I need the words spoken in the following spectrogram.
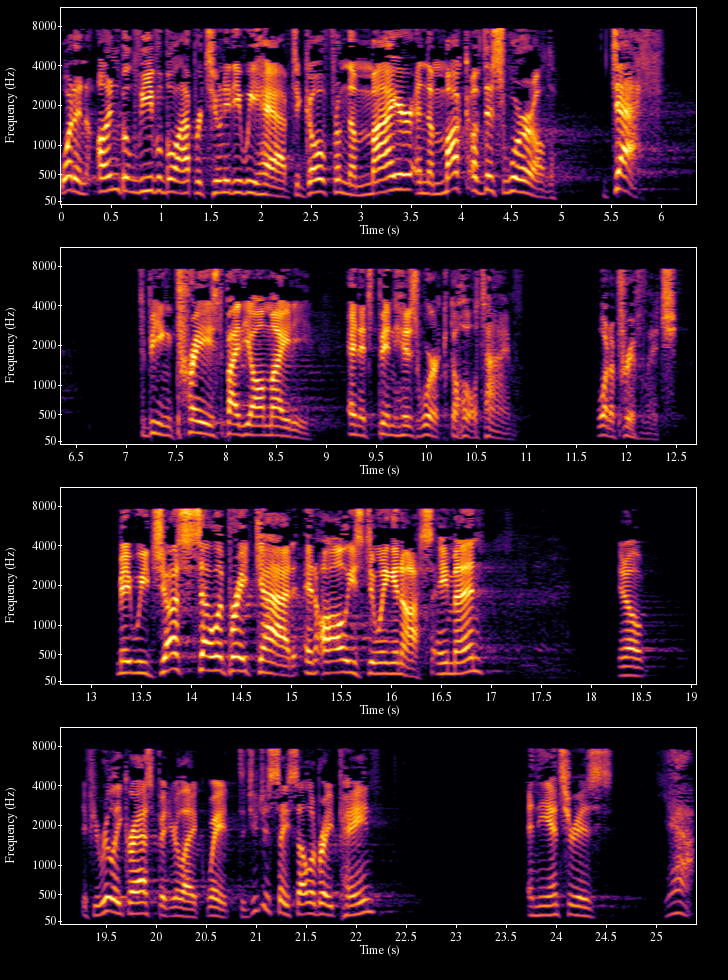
what an unbelievable opportunity we have to go from the mire and the muck of this world, death, to being praised by the Almighty. And it's been His work the whole time. What a privilege. May we just celebrate God and all He's doing in us. Amen? You know, if you really grasp it, you're like, wait, did you just say celebrate pain? And the answer is, yeah,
